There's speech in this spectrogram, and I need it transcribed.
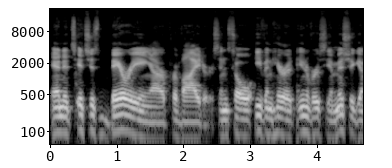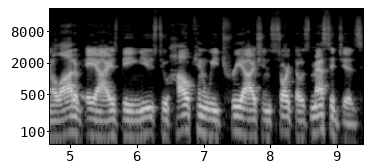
and it's it's just burying our providers. And so even here at University of Michigan, a lot of AI is being used to how can we triage and sort those messages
